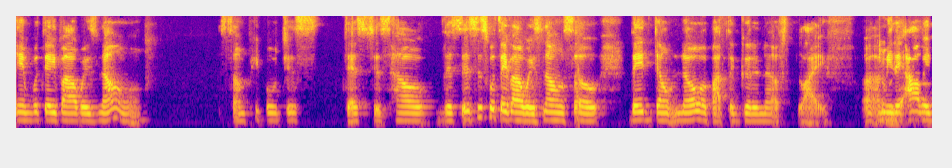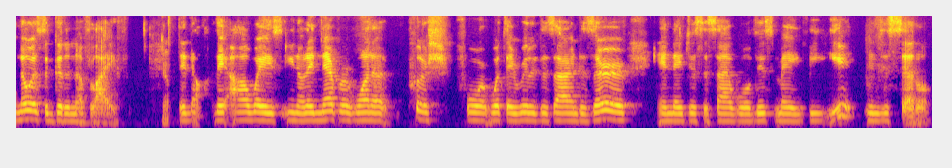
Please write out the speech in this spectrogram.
and what they've always known. Some people just that's just how this, this is what they've always known. So they don't know about the good enough life. Uh, I mean, they all they know is the good enough life. Yep. They don't. They always, you know, they never want to push for what they really desire and deserve and they just decide well this may be it and just settle.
